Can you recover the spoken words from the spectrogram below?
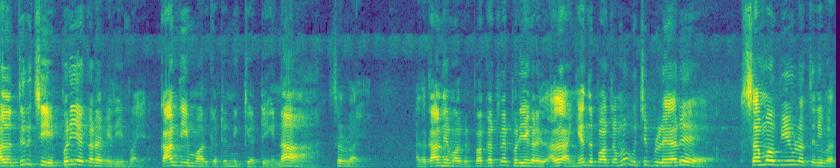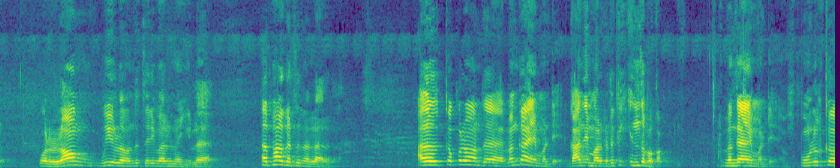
அது திருச்சி பெரிய கடை வீதிப்பாங்க காந்தி மார்க்கெட்டுன்னு கேட்டிங்கன்னா சொல்லுவாங்க. அந்த காந்தி மார்க்கெட் பக்கத்தில் பெரிய கடை அதாவது அங்கேருந்து பார்த்தோம்னா உச்சி பிள்ளையார் செம வியூவில் தெரிவார். ஒரு லாங் வியூவில் வந்து தெரிவாருன்னு வைங்களேன் அது பார்க்கறதுக்கு நல்லா இருக்கும். அதுக்கப்புறம் அந்த வெங்காயம் மண்டி காந்தி மார்க்கெட்டுக்கு இந்த பக்கம். வெங்காய மண்டி. முழுக்க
